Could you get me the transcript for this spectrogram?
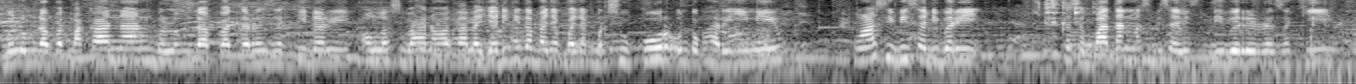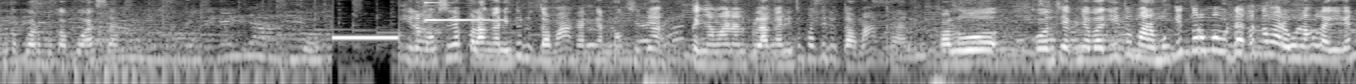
belum dapat makanan, belum dapat rezeki dari Allah Subhanahu wa taala. Jadi kita banyak-banyak bersyukur untuk hari ini masih bisa diberi kesempatan, masih bisa diberi rezeki untuk berbuka puasa. Kira maksudnya pelanggan itu diutamakan kan maksudnya kenyamanan pelanggan itu pasti diutamakan. Kalau konsepnya begitu mana mungkin orang mau datang kamar ulang lagi kan?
